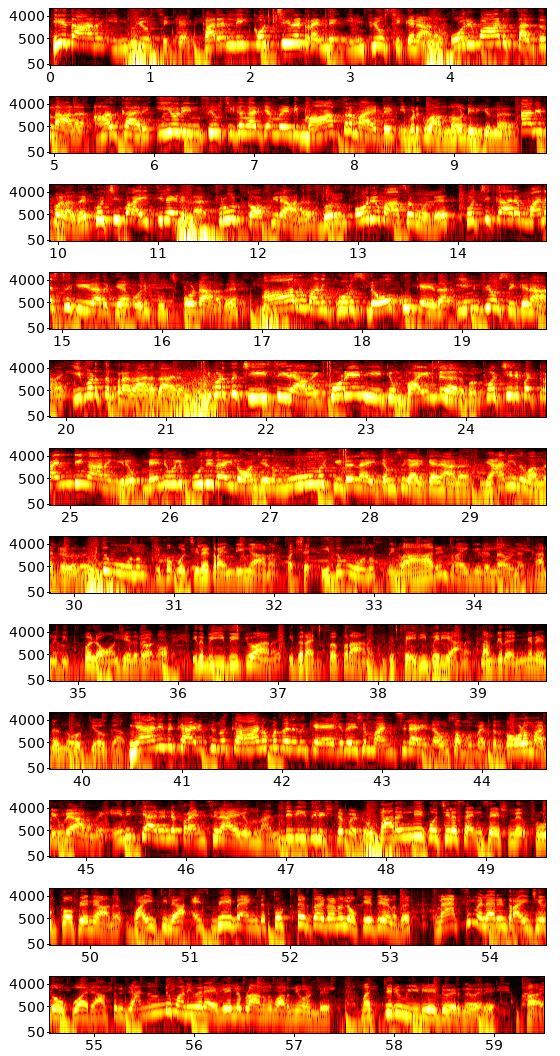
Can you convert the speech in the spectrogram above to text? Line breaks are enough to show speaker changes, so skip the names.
E ഇതാണ് infuse chicken current കൊച്ചിയിലെ trend infuse chicken ആണ്. ഒരുപാട് സ്ഥലത്തു നിന്നാണ് ആൾക്കാർ ഈ ഒരു ഇൻഫ്യൂസ് ചിക്കൻ കഴിക്കാൻ വേണ്ടി മാത്രമായിട്ട് ഇവിടേക്ക് വന്നുകൊണ്ടിരിക്കുന്നത്. ഞാനിപ്പോൾ അത് കൊച്ചി വൈറ്റിലയിലുള്ള ഫ്രൂട്ട് കോഫിയിലാണ് വെറും ഒരു മാസം കൊണ്ട് കൊച്ചിക്കാരെ മനസ്സ് കീഴടക്കിയ ഒരു ഫുഡ് സ്പോട്ട് ആണത്. ആറ് മണിക്കൂർ സ്ലോ കുക്ക് ചെയ്ത ഇൻഫ്യൂസ് ചിക്കൻ ആണ് ഇവിടുത്തെ പ്രധാന താരം. ഇവിടുത്തെ ചീസി കൊറിയൻ ഹീറ്റും വൈൽഡ് ഹെർബും കൊച്ചിയിൽ ഇപ്പൊ ട്രെൻഡിങ് ആണെങ്കിലും മെനുവിൽ പുതിയതായി ലോഞ്ച് ചെയ്ത മൂന്ന് കിടൻ ഐറ്റംസ് കഴിക്കാനാണ് ഞാൻ ഇന്ന് വന്നിട്ടുള്ളത്.
ഇത് മൂന്നും ഇപ്പൊ കൊച്ചിയിലെ ട്രെൻഡിങ് ആണ്. പക്ഷെ ഇത് മൂന്നും നിങ്ങൾ ആരും ട്രൈ ചെയ്തിട്ടുണ്ടാവില്ല. കാരണം ഇത് ഇപ്പോൾ ലോഞ്ച് ചെയ്തിട്ടുള്ളൂ. ഇത് ബി ബി ക്യു ആണ് ഇത് റെഡ് പെപ്പർ ആണ് ഇത് പെരി പെരി ആണ്. നമുക്കിത് എങ്ങനെയുണ്ടെന്ന് നോക്കി നോക്കാം.
ഇത് കഴിക്കുന്ന കാണുമ്പോൾ തന്നെ നിങ്ങൾക്ക് ഏകദേശം മനസ്സിലായിണ്ടാവും സംഭവം എത്രത്തോളം അടിപൊളിയാണെന്ന്. എനിക്കാരും എന്റെ ഫ്രണ്ട്സിനായാലും നല്ല രീതിയിൽ ഇഷ്ടപ്പെട്ടു.
കറന്റ് കൊച്ചിയിലെ സെൻസേഷനിൽ ഫ്രൂട്ട് കോഫി തന്നെയാണ്. വൈറ്റില എസ് ബി ഐ ബാങ്കിന്റെ തൊട്ടടുത്തായിട്ടാണ് ലൊക്കേറ്റ് ചെയ്യണത്. മാക്സിമം എല്ലാവരും ട്രൈ ചെയ്ത് നോക്കുക. രാത്രി രണ്ട് മണി വരെ അവൈലബിൾ ആണെന്ന് പറഞ്ഞുകൊണ്ട് മറ്റൊരു വീഡിയോ ആയിട്ട് വരുന്നവരെ ബൈ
